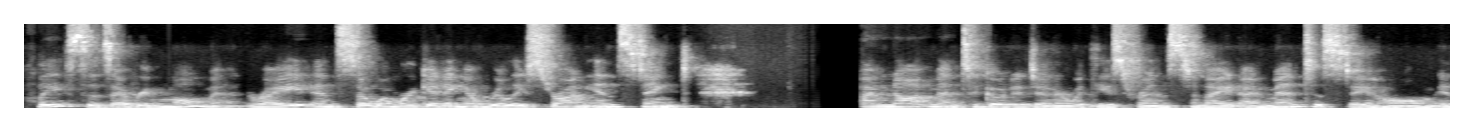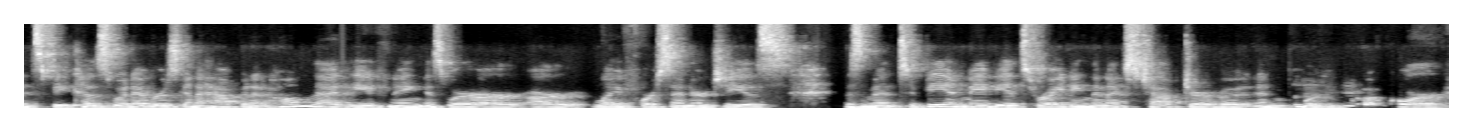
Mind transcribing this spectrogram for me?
places every moment, right? And so when we're getting a really strong instinct I'm not meant to go to dinner with these friends tonight. I'm meant to stay home. It's because whatever is going to happen at home that evening is where our, our life force energy is is meant to be. And maybe it's writing the next chapter of an important mm-hmm. book or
